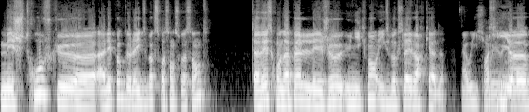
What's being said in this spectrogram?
mais je trouve que euh, à l'époque de la Xbox 360, t'avais ce qu'on appelle les jeux uniquement Xbox Live Arcade, Ah oui, qui oui. euh,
